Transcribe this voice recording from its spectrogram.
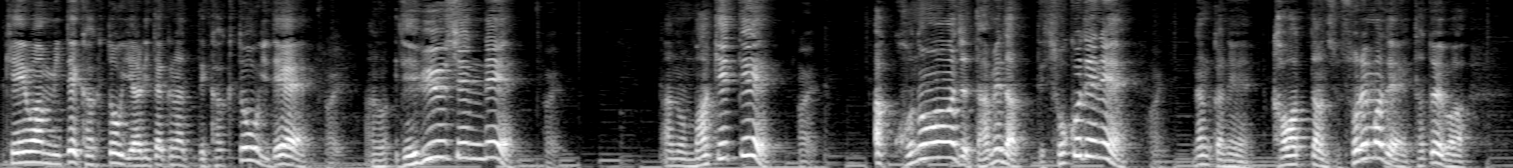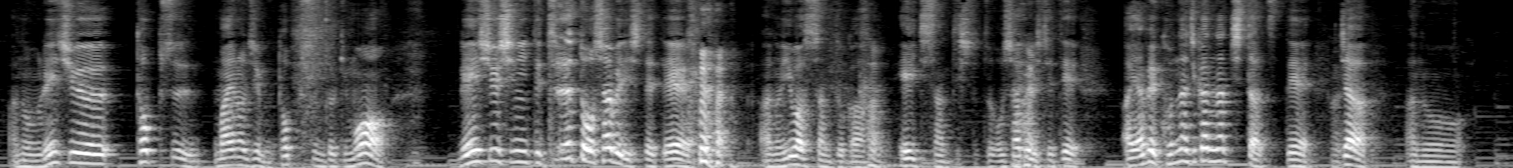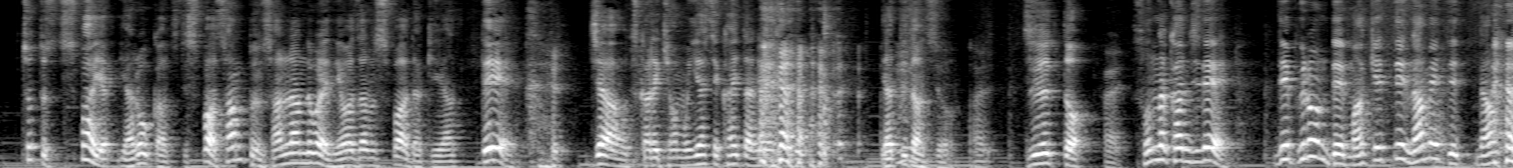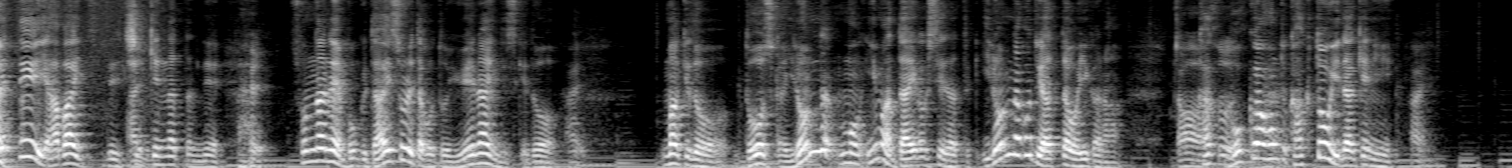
K1 見て格闘技やりたくなって格闘技ではい。あのデビュー戦ではい。あの負けてはい。あこのままじゃダメだってそこでねはい。なんかね変わったんですよそれまで例えばあの練習トップス前のジムトップスの時も練習しに行ってずっとおしゃべりしてて あの岩瀬さんとか H さんって人とおしゃべりしててあやべえこんな時間になっちったっつって、はいじゃああのちょっとスパややろうかっつってスパ3分3ラウンドぐらい寝技のスパだけやってじゃあお疲れ今日も癒せかいたねって やってたんですよはい。ずーっとはい。そんな感じででプロンで負けて舐めて負けて やばいって真剣になったんで、はい。そんなね僕大それたことを言えないんですけどはい。まあけどどうですかいろんなもう今大学生だったけどいろんなことやった方がいいかな。あか僕は本当格闘技だけにはい。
